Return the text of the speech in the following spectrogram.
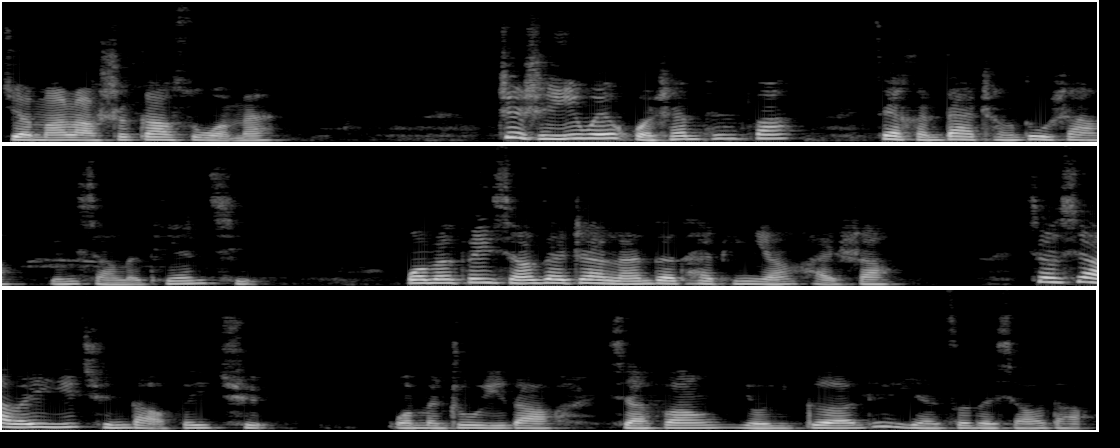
卷毛老师告诉我们，这是因为火山喷发在很大程度上影响了天气。我们飞翔在湛蓝的太平洋海上，向夏威夷群岛飞去。我们注意到下方有一个绿颜色的小岛。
